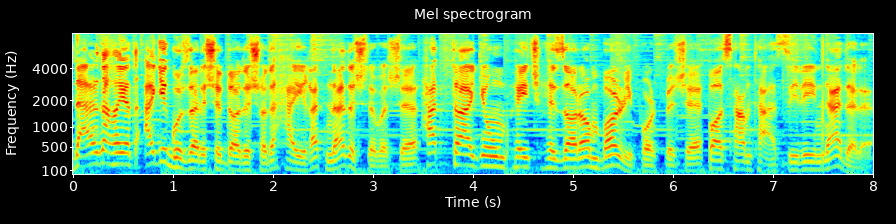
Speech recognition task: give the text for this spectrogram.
در نهایت اگه گزارش داده شده حقیقت نداشته باشه حتی اگه اون page هزاران بار report بشه باز هم تأثیری نداره.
